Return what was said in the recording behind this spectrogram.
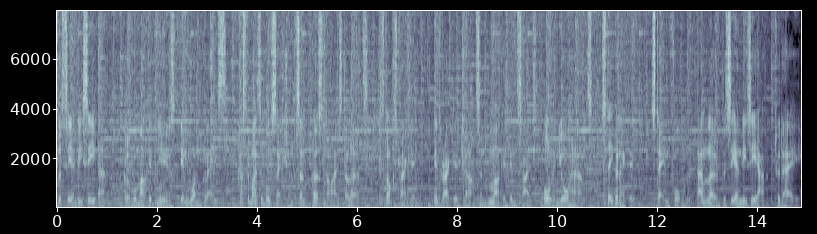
The CNBC app. Global market news in one place. Customizable sections and personalized alerts. Stocks tracking, interactive charts, and market insights all in your hands. Stay connected. Stay informed. Download the CNBC app today.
